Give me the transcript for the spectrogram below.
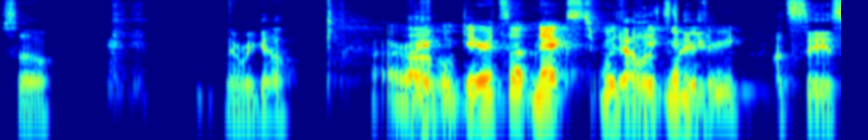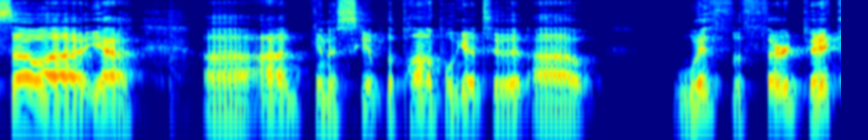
So there we go. All right. Um, well, Garrett's up next with yeah, pick number see. three. Let's see. So uh, yeah, uh, I'm gonna skip the pomp. We'll get to it. Uh, with the third pick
